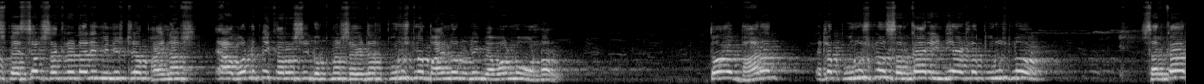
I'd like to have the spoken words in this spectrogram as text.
special secretary ministry of finance એ આ વનપી કરન્સી ડોક્યુમેન્ટ સહિત પુરુષનો બાયનો રૂલિંગ વ્યવહારનો ઓનર તો ભારત, એટલે પુરુષનો સરકાર ઇન્ડિયા એટલે પુરુષનો સરકાર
